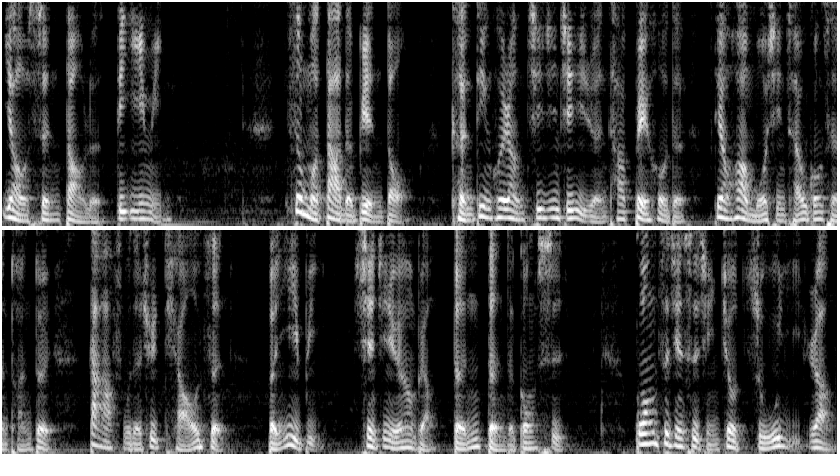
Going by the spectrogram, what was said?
要升到了第一名。这么大的变动，肯定会让基金经理人他背后的量化模型、财务工程的团队大幅的去调整本益比、现金流量表等等的公式。光这件事情就足以让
